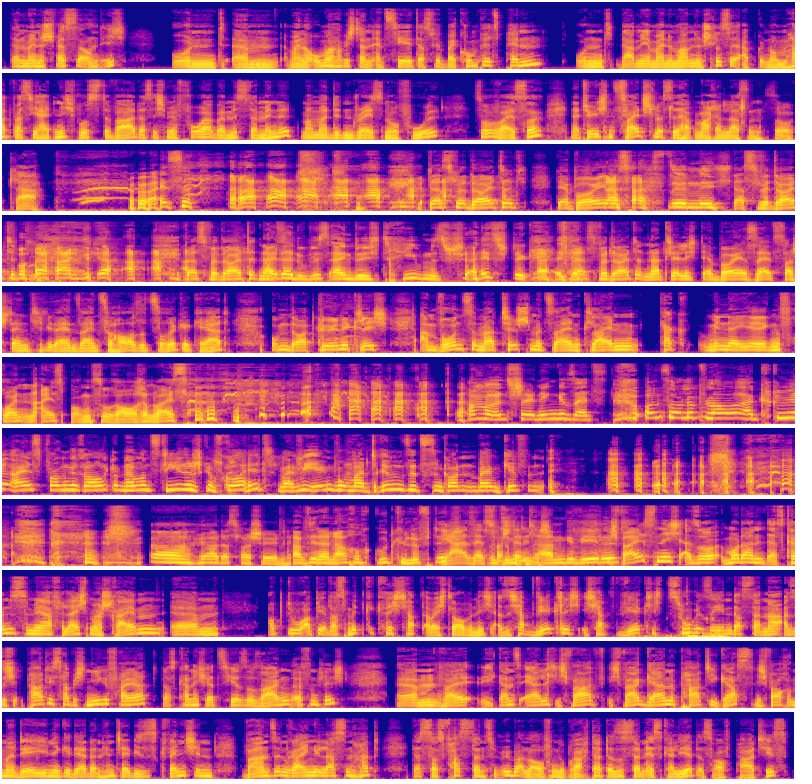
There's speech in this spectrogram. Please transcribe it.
dann meine Schwester und ich. Und ähm, meiner Oma habe ich dann erzählt, dass wir bei Kumpels pennen. Und da mir meine Mom den Schlüssel abgenommen hat, was sie halt nicht wusste, war, dass ich mir vorher bei Mr. Minute, Mama didn't raise no fool, so, weißt du, natürlich einen Zweitschlüssel hab machen lassen. So, klar. weißt du? das bedeutet, der Boy. Das hast du nicht. Das bedeutet. das bedeutet. Alter, du bist ein durchtriebenes Scheißstück, Alter. Das bedeutet natürlich, der Boy ist selbstverständlich wieder in sein Zuhause zurückgekehrt, um dort königlich am Wohnzimmertisch mit seinen kleinen kack minderjährigen Freunden Eisbong zu rauchen, weißt du? haben wir uns schön hingesetzt und so eine blaue Acryl-Eisbong geraucht und haben uns tierisch gefreut, weil wir irgendwo mal drin sitzen konnten beim Kiffen. oh, ja, das war schön. Habt ihr danach auch gut gelüftet? Ja, selbstverständlich. Und so mit den Armen gewedelt? Ich weiß nicht, also Modern, das könntest du mir ja vielleicht mal schreiben. Ähm, ob du, ob ihr was mitgekriegt habt, aber ich glaube nicht. Also ich habe wirklich, ich habe wirklich zugesehen, dass danach, also ich Partys habe ich nie gefeiert, das kann ich jetzt hier so sagen öffentlich, ähm, weil ich ganz ehrlich, ich war, ich war gerne Partygast. Ich war auch immer derjenige, der dann hinterher dieses Quäntchen Wahnsinn reingelassen hat, dass das fast dann zum Überlaufen gebracht hat, dass es dann eskaliert ist auf Partys.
